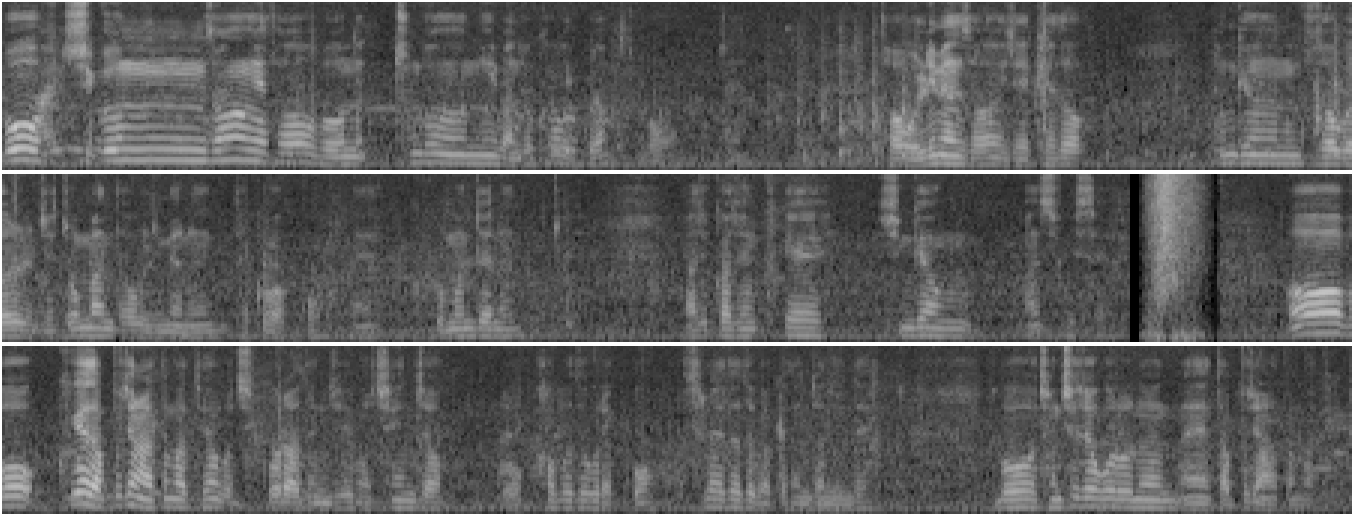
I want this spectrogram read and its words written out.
뭐 지금 상황에서 뭐 충분히 만족하고 있고요. 뭐 더 올리면서 이제 계속 평균 구속을 이제 좀만 더 올리면은 될것 같고 네. 그 문제는 아직까지는 크게 신경 안 쓰고 있어요. 어 뭐 크게 나쁘진 않았던 것 같아요. 뭐 직구라든지 뭐 체인지업, 뭐 커브도 그랬고 슬라이더도 몇 개 던졌는데 뭐 전체적으로는 네, 나쁘지 않았던 것 같아요.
